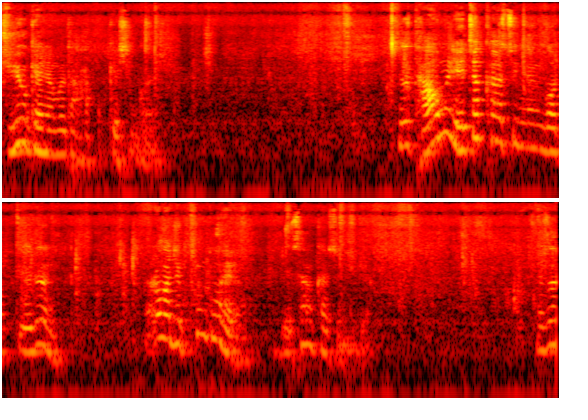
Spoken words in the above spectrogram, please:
주요 개념을 다 갖고 계신 거예요. 그래서 다음을 예측할 수 있는 것들은 여러 가지 풍부해요. 생각할 수 있는 게. 그래서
